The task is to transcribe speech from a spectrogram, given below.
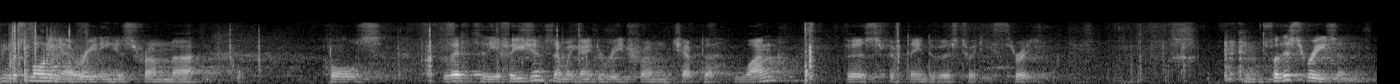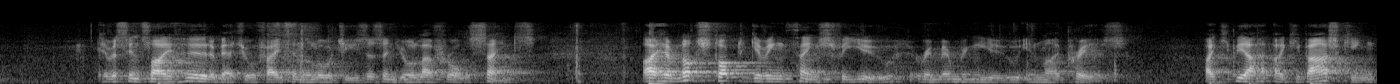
This morning our reading is from uh, Paul's letter to the Ephesians, and we're going to read from chapter 1, verse 15 to verse 23. for this reason, ever since I heard about your faith in the Lord Jesus and your love for all the saints, I have not stopped giving thanks for you, remembering you in my prayers. I keep, I keep asking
